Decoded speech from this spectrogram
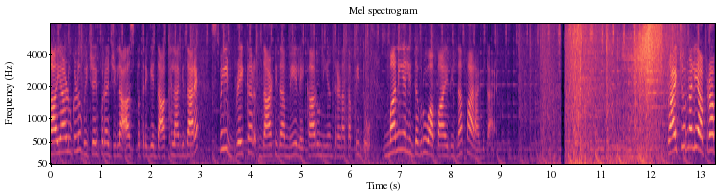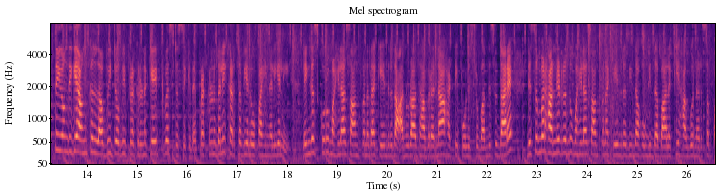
ಗಾಯಾಳುಗಳು ವಿಜಯಪುರ ಜಿಲ್ಲಾ ಆಸ್ಪತ್ರೆಗೆ ದಾಖಲಾಗಿದ್ದಾರೆ. ಸ್ಪೀಡ್ ಬ್ರೇಕರ್ ದಾಟಿದ ಮೇಲೆ ಕಾರು ನಿಯಂತ್ರಣ ತಪ್ಪಿದ್ದು ಮನೆಯಲ್ಲಿದ್ದವರು ಅಪಾಯದಿಂದ ಪಾರಾಗಿದ್ದಾರೆ. ರಾಯಚೂರಿನಲ್ಲಿ ಅಪ್ರಾಪ್ತೆಯೊಂದಿಗೆ ಅಂಕಲ್ ಲವ್ವಿ ಡೋವಿ ಪ್ರಕರಣಕ್ಕೆ ಟ್ವಿಸ್ಟ್ ಸಿಕ್ಕಿದೆ. ಪ್ರಕರಣದಲ್ಲಿ ಕರ್ತವ್ಯ ಲೋಪ ಹಿನ್ನೆಲೆಯಲ್ಲಿ ಲಿಂಗಸ್ಕೂರು ಮಹಿಳಾ ಸಾಂತ್ವನದ ಕೇಂದ್ರದ ಅನುರಾಧ ಅವರನ್ನ ಹಟ್ಟಿ ಪೊಲೀಸರು ಬಂಧಿಸಿದ್ದಾರೆ. ಡಿಸೆಂಬರ್ ಹನ್ನೆರಡರಂದು ಮಹಿಳಾ ಸಾಂತ್ವನ ಕೇಂದ್ರದಿಂದ ಹೋಗಿದ್ದ ಬಾಲಕಿ ಹಾಗೂ ನರಸಪ್ಪ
